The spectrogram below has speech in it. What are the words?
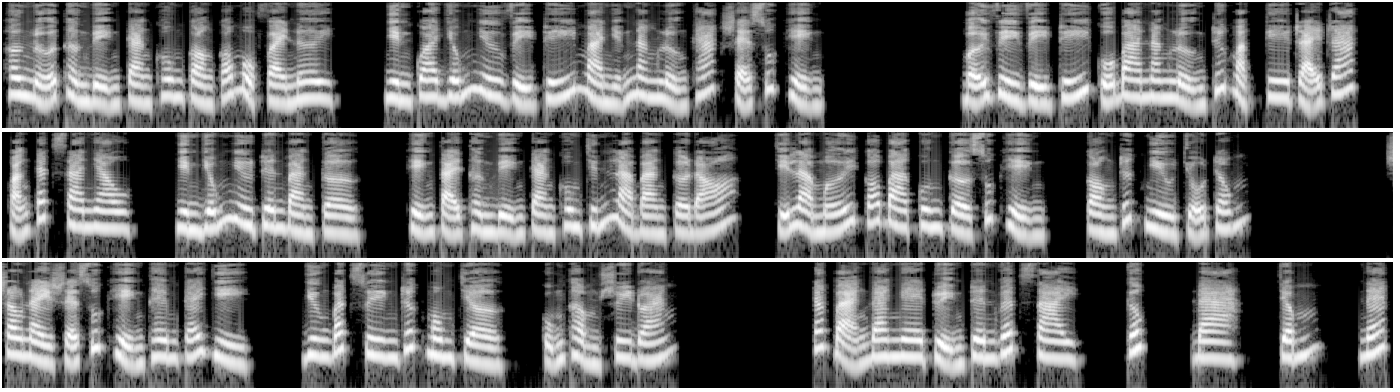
hơn nữa thần điện càng không còn có một vài nơi, nhìn qua giống như vị trí mà những năng lượng khác sẽ xuất hiện. Bởi vì vị trí của ba năng lượng trước mặt kia rải rác, khoảng cách xa nhau, nhìn giống như trên bàn cờ, hiện tại thần điện càng không chính là bàn cờ đó, chỉ là mới có ba quân cờ xuất hiện, còn rất nhiều chỗ trống. Sau này sẽ xuất hiện thêm cái gì? Dương Bách Xuyên rất mong chờ, cũng thầm suy đoán. Các bạn đang nghe truyện trên website gocda.net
